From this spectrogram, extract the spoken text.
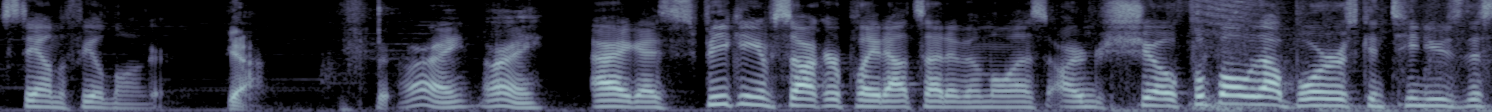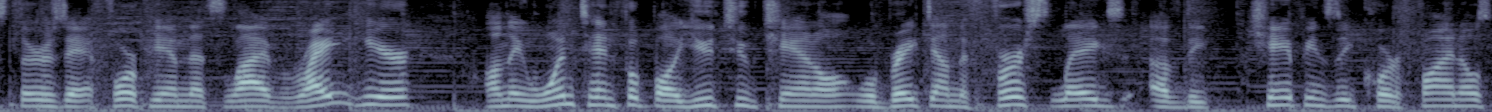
stay on the field longer. yeah. All right, all right. All right, guys. Speaking of soccer played outside of MLS, our show Football Without Borders continues this Thursday at 4 p.m. That's live right here on the 110 Football YouTube channel. We'll break down the first legs of the Champions League quarterfinals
